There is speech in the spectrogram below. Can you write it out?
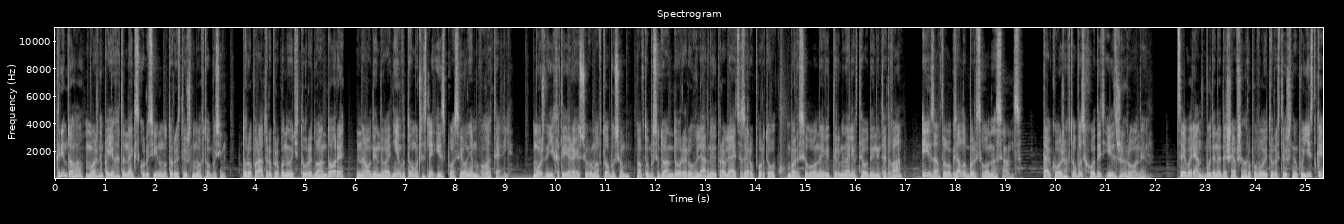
Крім того, можна поїхати на екскурсійному туристичному автобусі. Туроператори пропонують тури до Андори на 1-2 дні, в тому числі із поселенням в готель. Можна їхати і рейсовим автобусом. Автобуси до Андори регулярно відправляються з аеропорту Барселони від терміналів Т1 і Т2 і з автовокзалу Барселона Санс. Також автобус ходить із Жирони. Цей варіант буде не дешевше групової туристичної поїздки,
